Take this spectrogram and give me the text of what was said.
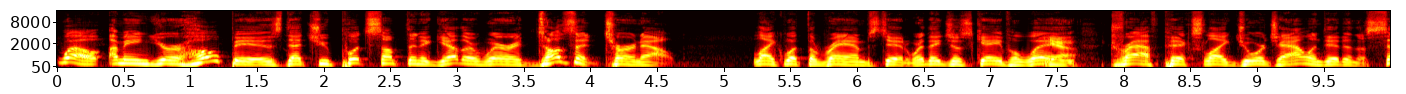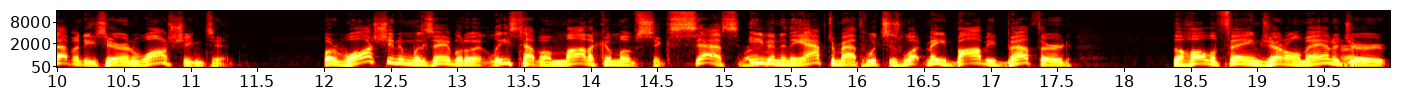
well, I mean, your hope is that you put something together where it doesn't turn out like what the Rams did, where they just gave away Yeah. draft picks like George Allen did in the 70s here in Washington. But Washington was able to at least have a modicum of success, even in the aftermath, which is what made Bobby Beathard, the Hall of Fame general manager,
